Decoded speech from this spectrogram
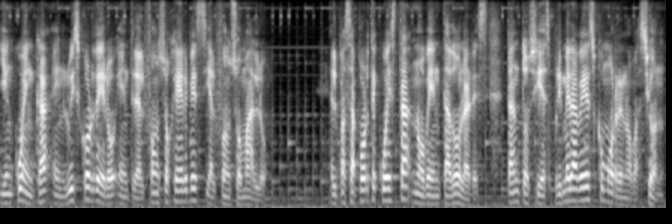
y en Cuenca, en Luis Cordero, entre Alfonso Gerbes y Alfonso Malo. El pasaporte cuesta 90 dólares, tanto si es primera vez como renovación.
